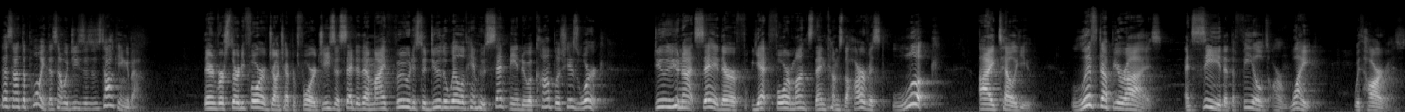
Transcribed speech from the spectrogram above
That's not the point. That's not what Jesus is talking about. There in verse 34 of John chapter 4, Jesus said to them, My food is to do the will of him who sent me and to accomplish his work. Do you not say, There are yet four months, then comes the harvest? Look, I tell you, lift up your eyes and see that the fields are white with harvest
